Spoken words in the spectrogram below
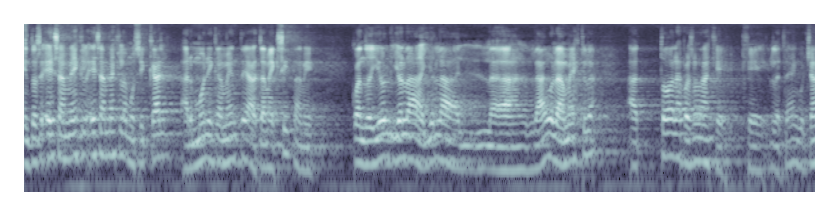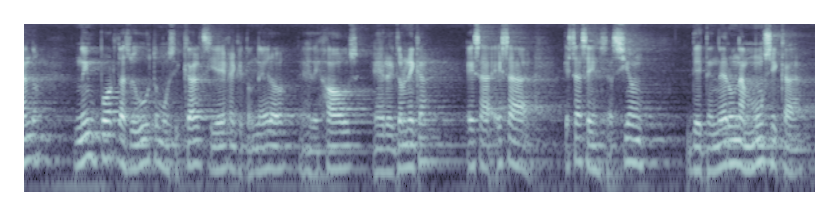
Entonces esa mezcla, esa mezcla musical armónicamente hasta me excita a mí. Cuando yo, yo, la, yo la, hago la mezcla, a todas las personas que, que la están escuchando, no importa su gusto musical, si es reggaetonero, eh, de house, eh, electrónica, esa, esa, esa sensación de tener una música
